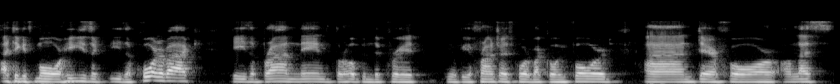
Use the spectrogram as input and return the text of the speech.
I think it's more he's a he's a quarterback. He's a brand name that they're hoping to create. You know, be a franchise quarterback going forward, and therefore, unless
